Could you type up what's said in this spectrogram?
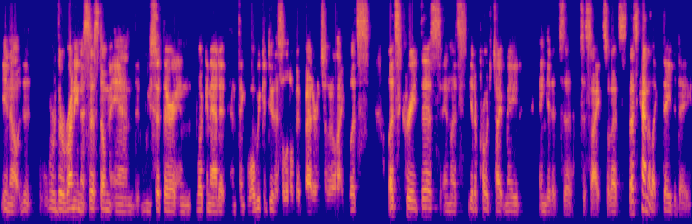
you know where they're running a system and we sit there and looking at it and think well we could do this a little bit better. And so they're like let's let's create this and let's get a prototype made and get it to, to site. So that's that's kind of like day to day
